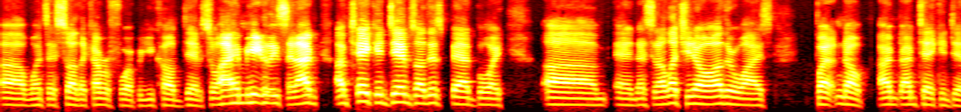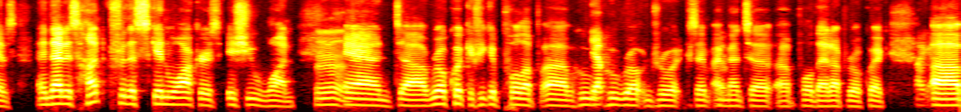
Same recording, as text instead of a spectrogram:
uh once I saw the cover for it, but you called dibs. So I immediately said I'm I'm taking dibs on this bad boy. Um and I said I'll let you know otherwise. But no, I'm, I'm taking dibs, and that is Hunt for the Skinwalkers issue one. Mm. And uh, real quick, if you could pull up uh, who Yep. who wrote and drew it, because I, I meant to uh, pull that up real quick. I Uh,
